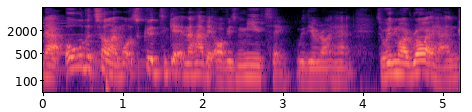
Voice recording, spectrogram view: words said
Now, all the time, what's good to get in the habit of is muting with your right hand. So with my right hand,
